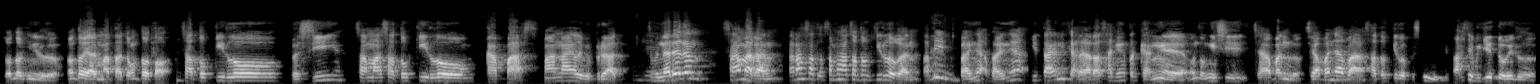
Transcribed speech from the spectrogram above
Contoh gini loh, contoh ya mata contoh toh. Satu kilo besi sama satu kilo kapas, mana yang lebih berat? Okay. Sebenarnya kan sama kan, karena satu sama satu kilo kan. Tapi banyak-banyak kita ini gara-gara saking tegangnya ya untuk ngisi jawaban loh. Jawabannya apa? Satu kilo besi. Pasti begitu itu loh.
